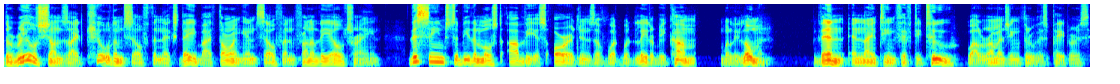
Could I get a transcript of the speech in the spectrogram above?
The real Schoenzeit killed himself the next day by throwing himself in front of the L train. This seems to be the most obvious origins of what would later become Willy Loman. Then, in 1952, while rummaging through his papers,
